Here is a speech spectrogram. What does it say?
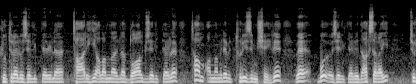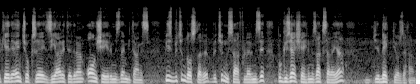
kültürel özellikleriyle, tarihi alanlarıyla, doğal güzellikleriyle tam anlamıyla bir turizm şehri ve bu özellikleriyle de Aksaray'ı Türkiye'de en çok zi- ziyaret edilen 10 şehrimizden bir tanesi. Biz bütün dostları, bütün misafirlerimizi bu güzel şehrimiz Aksaray'a bekliyoruz efendim.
